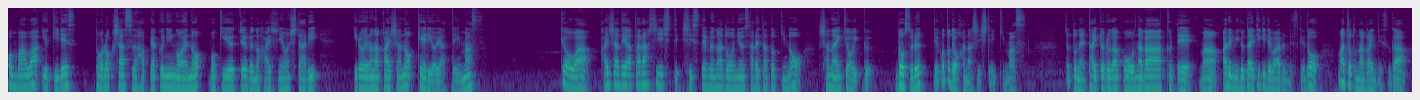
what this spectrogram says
こんばんは、ゆきです。登録者数800人超えの簿記 YouTube の配信をしたり、いろいろな会社の経理をやっています。今日は会社で新しいシステムが導入された時の社内教育、どうするっていうことでお話ししていきます。ちょっとね、タイトルがこう長くて、まあ、ある意味具体的ではあるんですけど、まあちょっと長いんですが、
